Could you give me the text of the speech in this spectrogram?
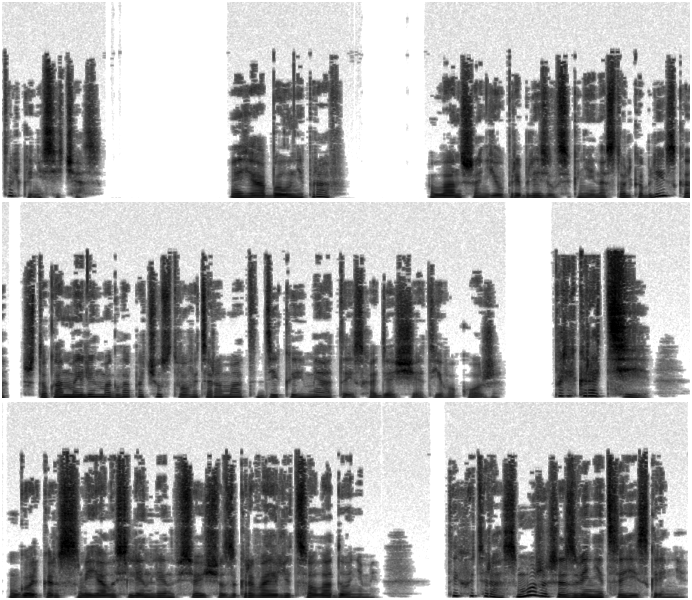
только не сейчас. Я был неправ. Лан Шанью приблизился к ней настолько близко, что Кан Мэйлин могла почувствовать аромат дикой мяты, исходящей от его кожи. «Прекрати!» — горько рассмеялась Лин-Лин, все еще закрывая лицо ладонями. «Ты хоть раз можешь извиниться искренне?»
